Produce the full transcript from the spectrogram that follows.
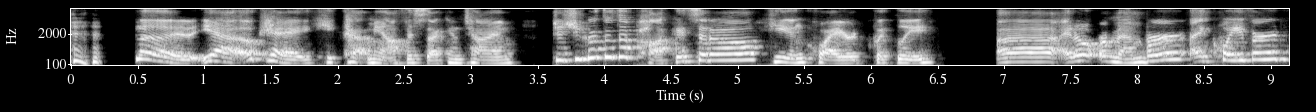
Good. Yeah, okay. He cut me off a second time. Did you go through the pockets at all? He inquired quickly. Uh, I don't remember. I quavered.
